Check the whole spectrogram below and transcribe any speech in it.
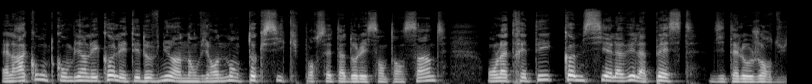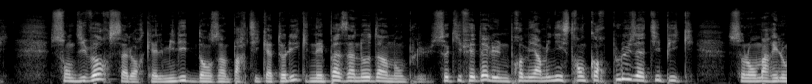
elle raconte combien l'école était devenue un environnement toxique pour cette adolescente enceinte. On l'a traitée comme si elle avait la peste, dit-elle aujourd'hui. Son divorce, alors qu'elle milite dans un parti catholique, n'est pas anodin non plus, ce qui fait d'elle une première ministre encore plus atypique, selon Marilou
